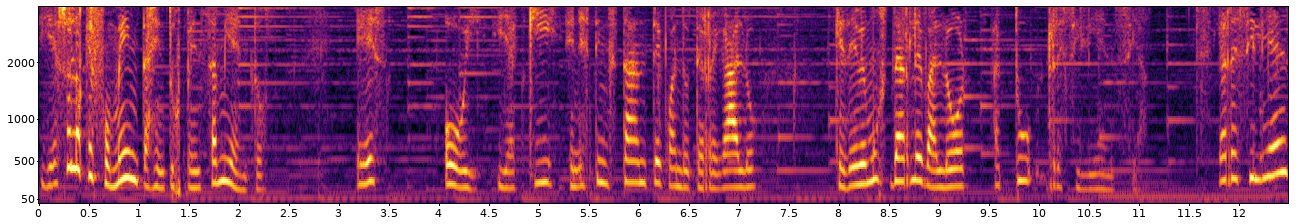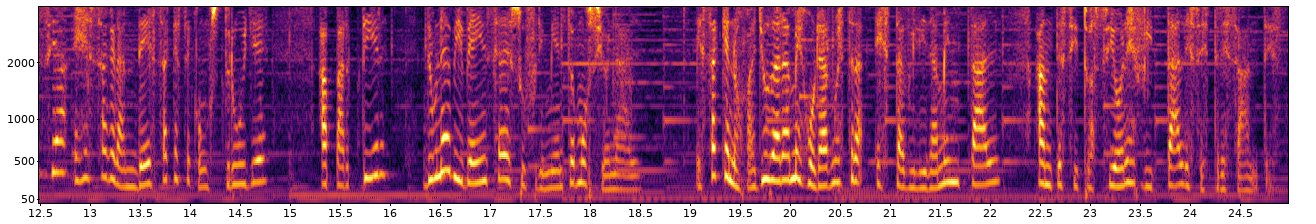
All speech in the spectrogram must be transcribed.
y eso es lo que fomentas en tus pensamientos, es hoy y aquí, en este instante, cuando te regalo, que debemos darle valor a tu resiliencia. La resiliencia es esa grandeza que se construye a partir de una vivencia de sufrimiento emocional, esa que nos va a ayudar a mejorar nuestra estabilidad mental ante situaciones vitales estresantes.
